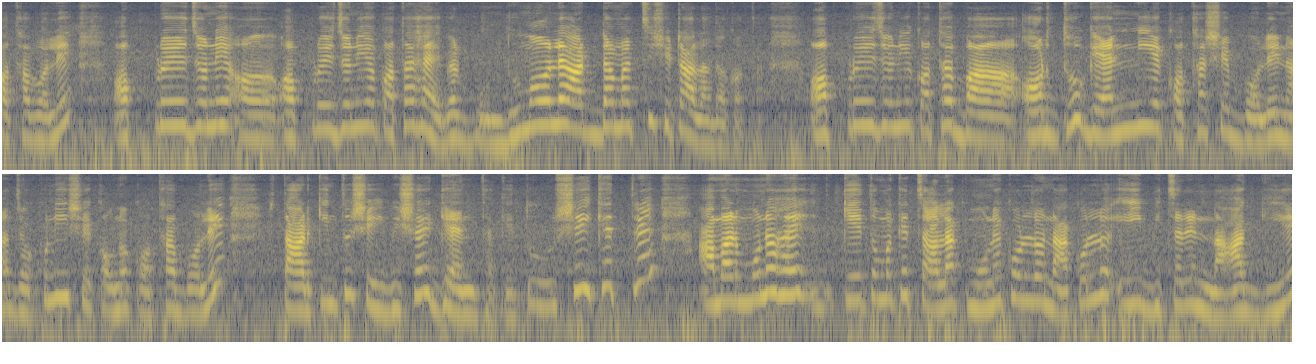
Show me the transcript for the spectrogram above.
কথা বলে, অপ্রয়োজনে অপ্রয়োজনীয় কথা হ্যাঁ এবার বন্ধু মহলে আড্ডা মারছি সেটা আলাদা কথা। অপ্রয়োজনীয় কথা বা অর্ধ জ্ঞান নিয়ে কথা সে বলে না, যখনই সে কোনো কথা বলে, তার কিন্তু সেই বিষয়ে জ্ঞান থাকে। তো সেই ক্ষেত্রে আমার মনে হয় কে তোমাকে চালাক মনে করল, না করল, এই বিচারে না গিয়ে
